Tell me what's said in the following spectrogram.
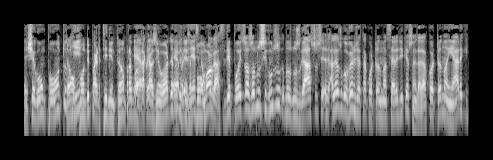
é, chegou um ponto então, que... Então, ponto de partida, então, para botar é, a casa em ordem, é a previdência, é o maior gasto. Depois nós vamos nos segundos nos, nos, gastos. Aliás, o governo já está cortando uma série de questões. Aliás, cortando em área que,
